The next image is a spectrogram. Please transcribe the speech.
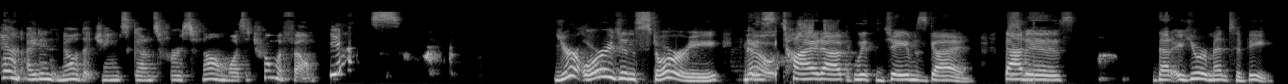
And I didn't know that James Gunn's first film was a Troma film. Yes. Your origin story is tied up with James Gunn. That mm-hmm. is that you were meant to be.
